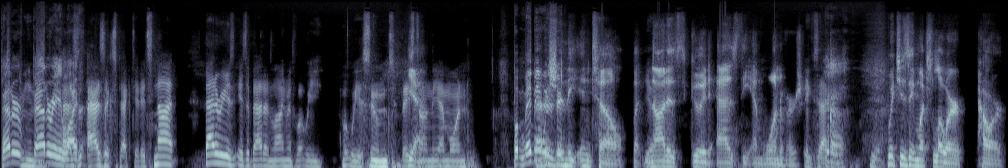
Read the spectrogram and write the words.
better I mean, battery as, life. as expected. It's not battery is, is about in line with what we what we assumed based Yeah. on the M1. But maybe Better we should. than the Intel, but Yeah. not as good as the M1 version, Exactly. Yeah. Yeah. which is a much lower power.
